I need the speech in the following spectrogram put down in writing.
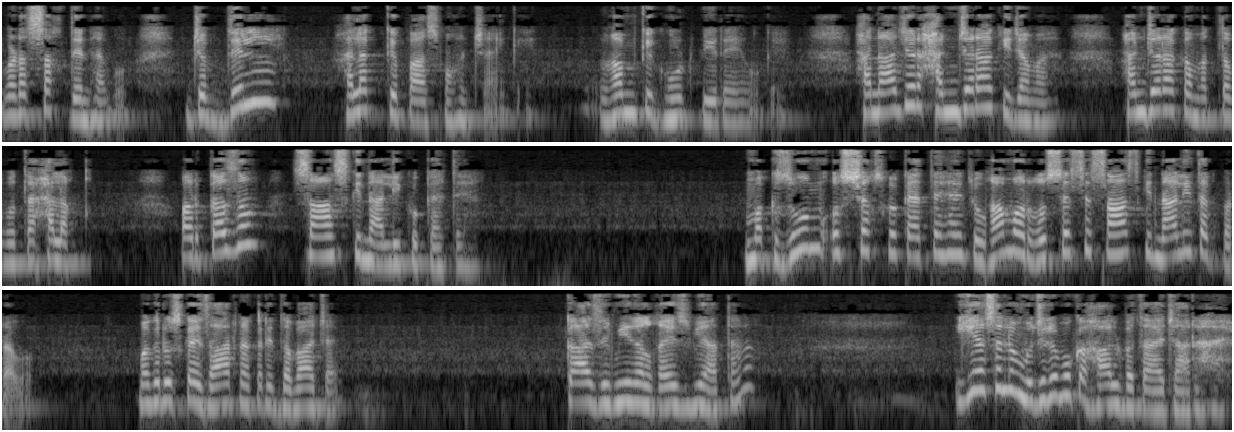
بڑا سخت دن ہے وہ، جب دل حلق کے پاس پہنچ جائیں گے۔ غم کے گھونٹ پی رہے ہوں گے۔ حناجر ہنجرا کی جمع ہے۔ ہنجرا کا مطلب ہوتا ہے حلق۔ اور کزم سانس کی نالی کو کہتے ہیں۔ مقزوم اس شخص کو کہتے ہیں جو غم اور غصے سے سانس کی نالی تک بھرا ہو، مگر اس کا اظہار نہ کرے، دبا جائے۔ کا زمین الغیز بھی آتا نا۔ یہ اصل میں مجرموں کا حال بتایا جا رہا ہے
